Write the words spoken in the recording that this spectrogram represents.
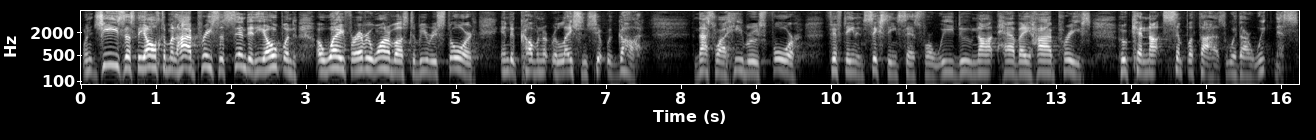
When Jesus, the ultimate high priest, ascended, he opened a way for every one of us to be restored into covenant relationship with God. And that's why Hebrews 4 15 and 16 says, For we do not have a high priest who cannot sympathize with our weakness,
